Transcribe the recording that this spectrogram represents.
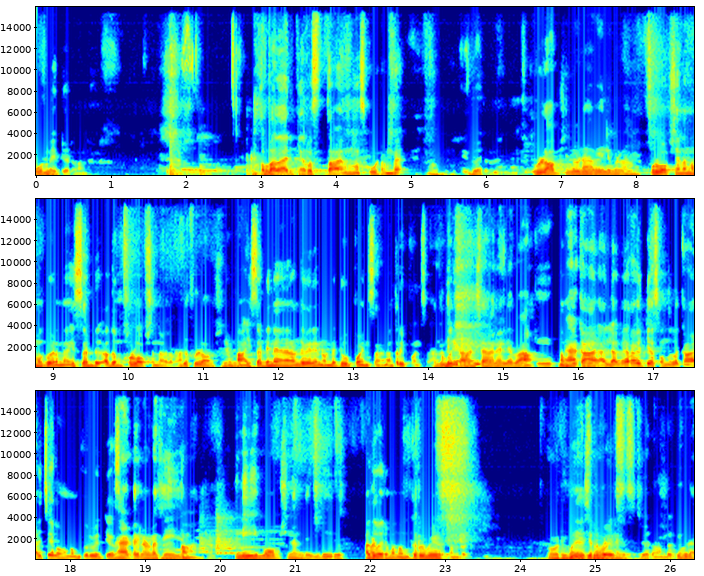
ബോട്ട് ലൈറ്റ് വരുന്നുണ്ട്. അപ്പൊ അതായിരിക്കും റിസ്ത എന്ന സ്കൂട്ടറിന്റെ ഇത് വരുന്നത്. ഫുൾ ഓപ്ഷൻ ഇവിടെ അവൈലബിൾ ആണ്. ഫുൾ ഓപ്ഷൻ നമുക്ക് വരുന്നത്. ഇസഡ് അതും ഫുൾ ഓപ്ഷൻ ആണ് അത് ഫുൾ ഓപ്ഷൻ ആ ഇസഡിന് രണ്ട് വേരിയന്റ് ഉണ്ട്. ടു പോയിന്റ് സെവൻ ത്രീ പോയിന്റ് സെവൻ നമുക്ക് അല്ല? വേറെ വ്യത്യാസം ഒന്നുമില്ല കാഴ്ചയിലൊന്നും നമുക്ക് ഒരു വ്യത്യാസം ബാറ്ററിയിലുള്ള ചേഞ്ച് പിന്നെ ഈ ഓപ്ഷൻ ഉണ്ട് ഇവിടെ ഒരു അത് വരുമ്പോൾ നമുക്ക് റിവേഴ്സ് ഉണ്ട്. റിവേഴ്സ് വരുന്നുണ്ട്. ഇവിടെ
